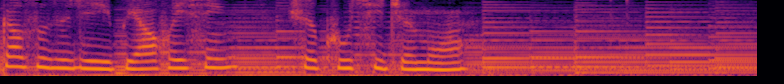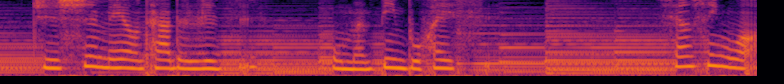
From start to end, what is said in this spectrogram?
告诉自己不要灰心，却哭泣折磨。只是没有他的日子，我们并不会死。相信我，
